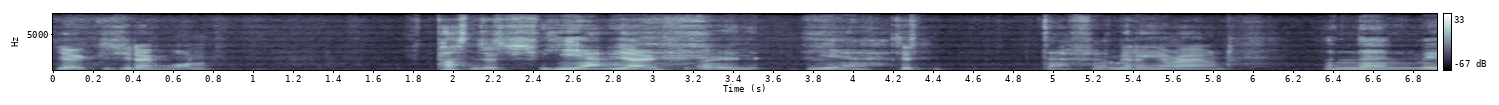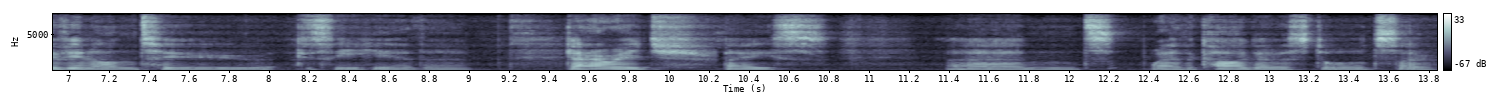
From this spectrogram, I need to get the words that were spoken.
you know because you don't want passengers, just, Yeah. you know, uh, yeah, just definitely. milling around. And then moving on to, you can see here the garage space and where the cargo is stored. So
